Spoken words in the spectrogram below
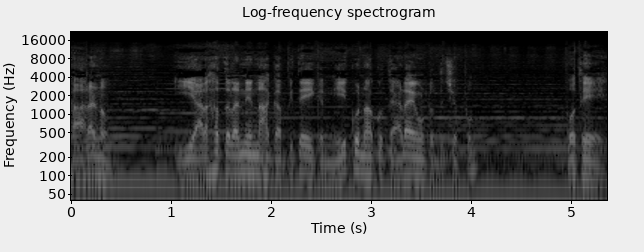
కారణం ఈ అర్హతలన్నీ నాకు అప్పితే ఇక నీకు నాకు తేడా ఉంటుంది చెప్పు. పోతే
